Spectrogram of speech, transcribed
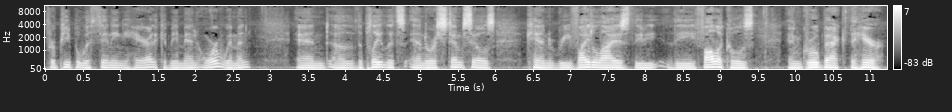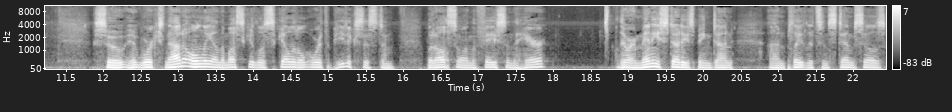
for people with thinning hair. That could be men or women. And uh, the platelets and or stem cells can revitalize the the follicles and grow back the hair. So it works not only on the musculoskeletal orthopedic system, but also on the face and the hair. There are many studies being done on platelets and stem cells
